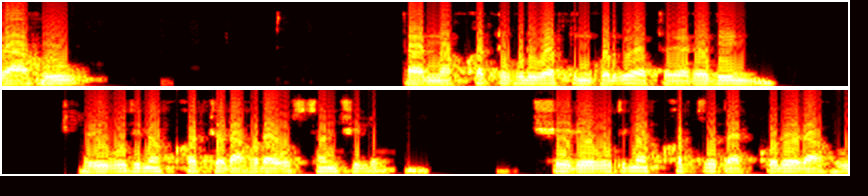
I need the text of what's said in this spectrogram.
রাহু তার নক্ষত্র পরিবর্তন করবে, অর্থাৎ এতদিন রেবতী নক্ষত্রে রাহুর অবস্থান ছিল। সেই রেবতী নক্ষত্র ত্যাগ করে রাহু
